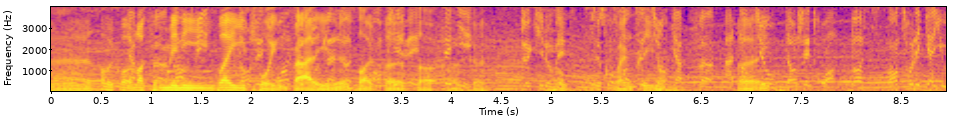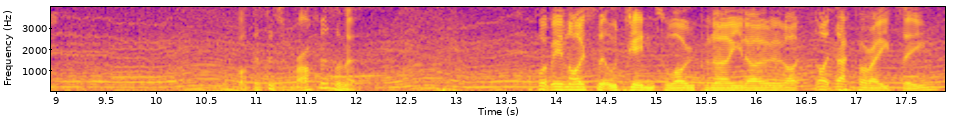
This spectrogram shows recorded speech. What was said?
Uh, so we've got like a mini waypoint valley and it's like first up. Okay. 2 km, se concentrer sur cap 20. Attention, danger 3. Bosse, entre les cailloux. God, this is rough, isn't it? I thought it'd be a nice little gentle opener, you know, like like Dakar 18.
